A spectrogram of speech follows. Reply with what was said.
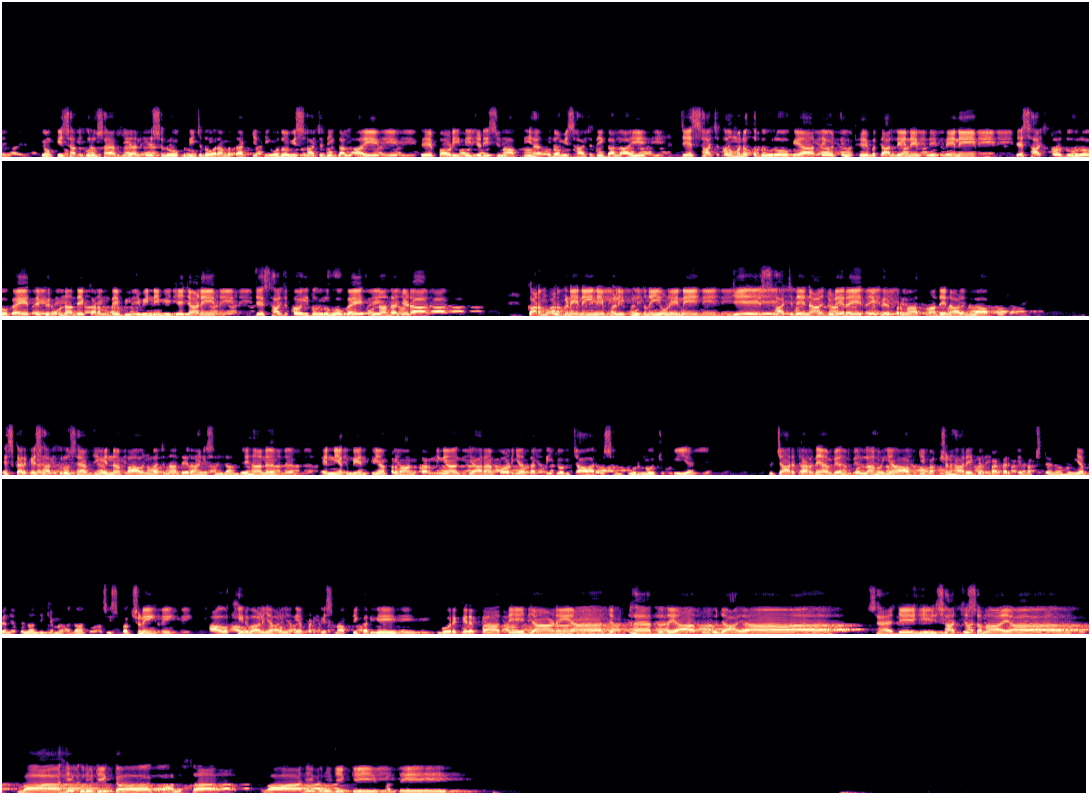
ਕਿਉਂਕਿ ਸਤਿਗੁਰੂ ਸਾਹਿਬ ਜੀਆਂ ਨੇ ਇਸ ਸ਼ਲੋਕ ਦੀ ਜਦੋਂ ਆਰੰਭਤਾ ਕੀਤੀ, ਉਦੋਂ ਵੀ ਸੱਚ ਦੀ ਗੱਲ ਆਏ ਤੇ ਪੌੜੀ ਦੀ ਜਿਹੜੀ ਸਮਾਪਤੀ ਹੈ, ਉਦੋਂ ਵੀ ਸੱਚ ਦੀ ਗੱਲ ਆਏ। ਜੇ ਸੱਚ ਤੋਂ ਮਨੁੱਖ ਦੂਰ ਹੋ ਗਿਆ ਤੇ ਉਹ ਝੂਠੇ ਬਤਾਲੇ ਨੇ, ਭੂਤਨੇ ਨੇ ਜੇ ਸੱਚ ਤੋਂ ਦੂਰ ਹੋ ਗਏ ਤੇ ਫਿਰ ਉਹਨਾਂ ਦੇ ਕਰਮ ਦੇ ਬੀਜ ਵੀ ਨਹੀਂ ਬੀਜੇ ਜਾਣੇ। ਜੇ ਸੱਚ ਤੋਂ ਹੀ ਦੂਰ ਹੋ ਗਏ, ਉਹਨਾਂ ਦਾ ਜਿਹੜਾ ਕਰਮ ਉਗਣੇ ਨਹੀਂ ਨੇ, ਫਲੀਭੂਤ ਨਹੀਂ ਹੋਣੇ ਨੇ, ਜੇ ਸੱਚ ਦੇ ਨਾਲ ਜੁੜੇ ਰਹੇ ਤੇ ਫਿਰ ਪ੍ਰਮਾਤਮਾ ਦੇ ਨਾਲ ਮਿਲਾਪ ਹੋ ਜਾਵੇਗਾ। ਇਸ ਕਰਕੇ ਸਤਿਗੁਰੂ ਸਾਹਿਬ ਜੀ ਇਹਨਾਂ ਪਾਵਨ ਬਚਨਾਂ ਦੇ ਰਾਹੀਂ ਸਮਝਾਉਂਦੇ ਹਨ, ਇੰਨੀਆਂ ਕੁ ਬੇਨਤੀਆਂ ਪ੍ਰਵਾਨ ਕਰਨੀਆਂ 11 ਪੌੜੀਆਂ ਤੱਕ ਦੀ ਜੋ ਵਿਚਾਰ ਉਹ ਸੰਪੂਰਨ ਹੋ ਚੁੱਕੀ ਹੈ। ਵਿਚਾਰ ਕਰਦਿਆਂ ਬੇਅੰਤ ਭੁੱਲਾਂ ਹੋਈਆਂ, ਆਪ ਜੀ ਬਖਸ਼ਣ ਹਾਰੇ, ਕਿਰਪਾ ਕਰਕੇ ਬਖਸ਼ ਦੇਣ ਹੋਈਆਂ ਬੇਅੰਤ ਭੁੱਲਾਂ ਦੀ ਕਿਵੇਂ ਅਗਾਹ ਤੋਂ ਅਸੀਸ ਬਖਸ਼ਣੀ। ਆਓ ਅਖੀਰ ਵਾਲੀਆਂ ਪੰਕਤੀਆਂ ਪੜ੍ਹ ਕੇ ਸਮਾਪਤੀ ਕਰੀਏ। ਗੁਰ ਕਿਰਪਾ ਤੇ ਜਾਣਿਆ, ਜਿੱਥੈ ਤੁਧ ਆਪ 부ਝਾਇਆ ਸਹਿਜੇ ਹੀ ਸੱਚ ਸਮਾਇਆ। ਵਾਹਿਗੁਰੂ ਜੀ ਕਾ ਖਾਲਸਾ, ਵਾਹਿਗੁਰੂ ਜੀ ਕੀ ਫਤਿਹ।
